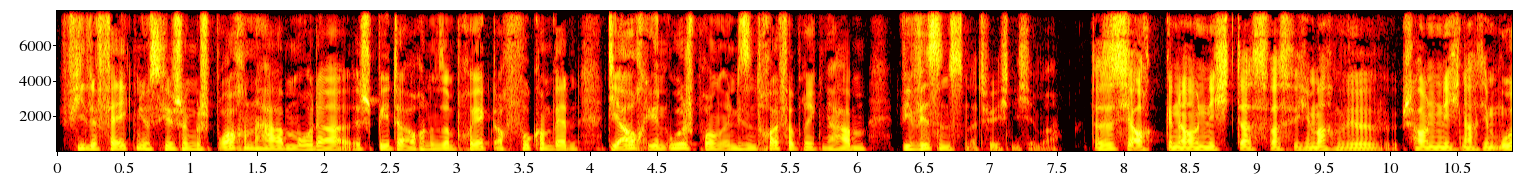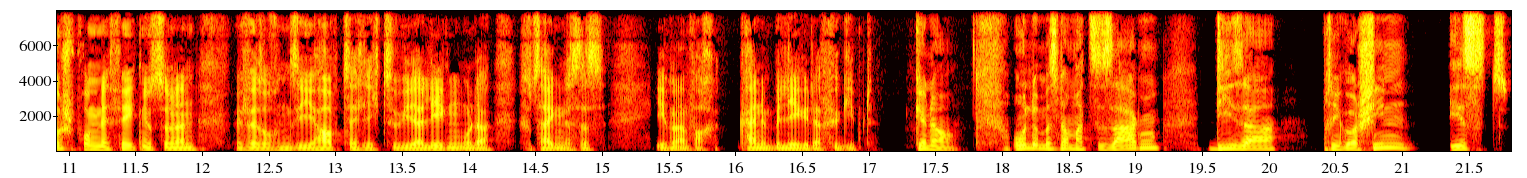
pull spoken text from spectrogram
viele Fake News hier schon gesprochen haben oder später auch in unserem Projekt auch vorkommen werden, die auch ihren Ursprung in diesen Trollfabriken haben. Wir wissen es natürlich nicht immer. Das ist ja auch genau nicht das, was wir hier machen. Wir schauen nicht nach dem Ursprung der Fake News, sondern wir versuchen sie hauptsächlich zu widerlegen oder zu zeigen, dass es eben einfach keine Belege dafür gibt. Genau. Und um es nochmal zu sagen, dieser Prigozhin ist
